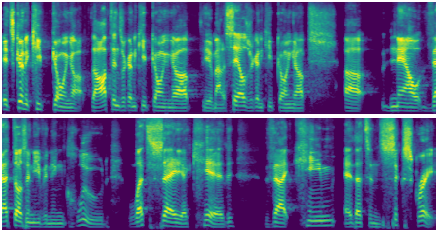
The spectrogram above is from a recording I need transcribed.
it's going to keep going up. The opt-ins are going to keep going up. The amount of sales are going to keep going up. Uh, now, that doesn't even include, let's say, a kid that came eh, that's in sixth grade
